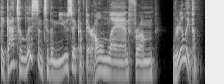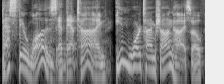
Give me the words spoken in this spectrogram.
they got to listen to the music of their homeland from really the best there was at that time in wartime Shanghai. So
